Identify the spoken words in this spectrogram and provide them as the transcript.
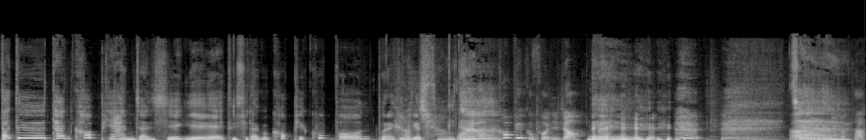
따뜻한 커피 한 잔씩, 예, 드시라고 커피 쿠폰 보내드리겠습니다. 그렇죠. 오늘은 커피 쿠폰이죠? 네. 네. 자, 아, 좋다.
